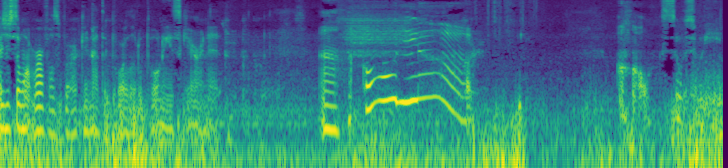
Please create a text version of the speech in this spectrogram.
I just don't want Ruffles barking at the poor little pony and scaring it. Uh, oh, look. Oh, so sweet.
